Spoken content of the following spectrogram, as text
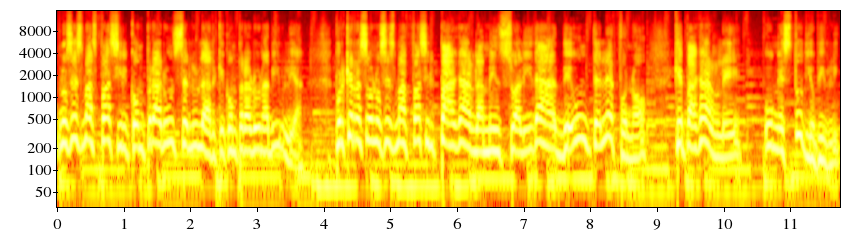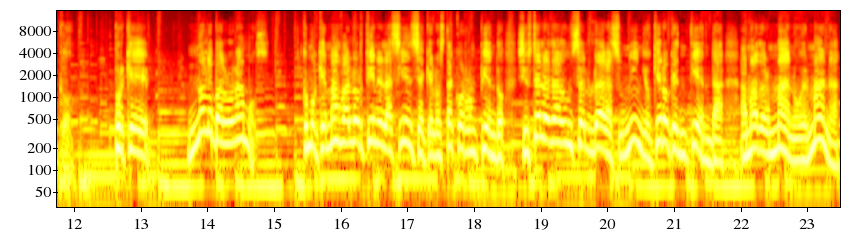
nos es más fácil comprar un celular que comprar una Biblia? ¿Por qué razón nos es más fácil pagar la mensualidad de un teléfono que pagarle un estudio bíblico? Porque no le valoramos como que más valor tiene la ciencia que lo está corrompiendo. Si usted le dado un celular a su niño, quiero que entienda, amado hermano o hermana,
